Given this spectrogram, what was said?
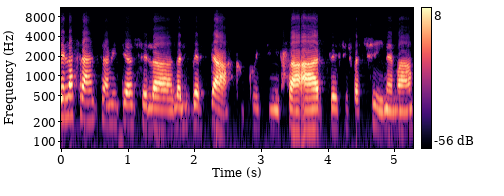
della Francia mi piace la, la, libertà con cui si fa arte, si fa cinema,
